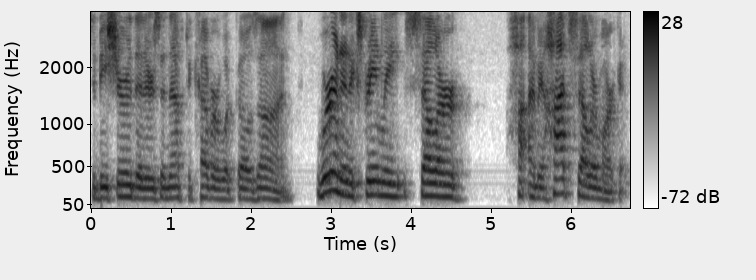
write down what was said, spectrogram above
to be sure that there's enough to cover what goes on. We're in an extremely seller, I mean, hot seller market.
